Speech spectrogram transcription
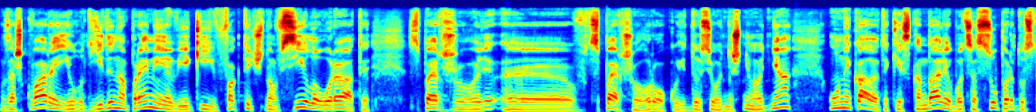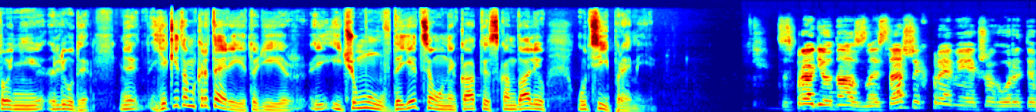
зашквари. І от єдина премія, в якій фактично всі лауреати з першого, е, з першого року і до сьогоднішнього дня уникали таких скандалів, бо це супердостойні люди. Які там критерії тоді, і, і чому вдається уникати скандалів у цій премії? Це справді одна з найстарших премій. Якщо говорити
